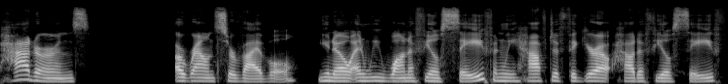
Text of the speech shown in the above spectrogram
patterns around survival, you know, and we want to feel safe and we have to figure out how to feel safe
